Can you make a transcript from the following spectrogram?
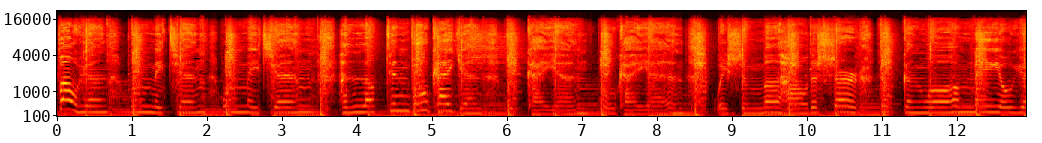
抱怨。我没钱，我没钱，恨老天不开眼，不开眼，不开眼。为什么好的事儿都跟我没有缘？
